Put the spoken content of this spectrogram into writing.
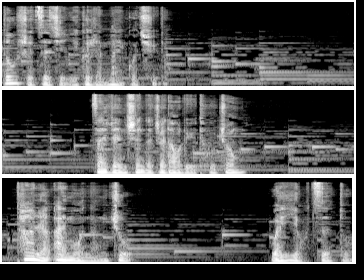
都是自己一个人迈过去的。在人生的这道旅途中，他人爱莫能助。”唯有自渡。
